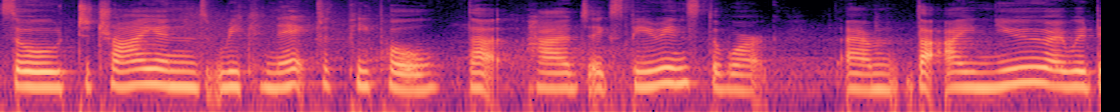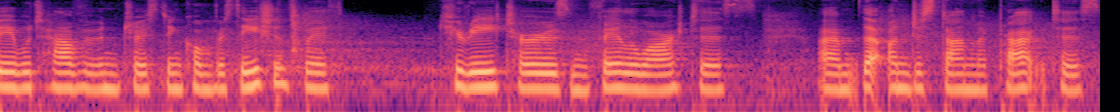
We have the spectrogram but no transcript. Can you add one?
so to try and reconnect with people that had experienced the work, um, that I knew I would be able to have interesting conversations with curators and fellow artists um, that understand my practice,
